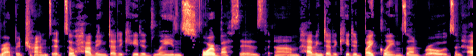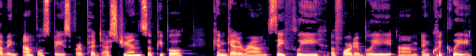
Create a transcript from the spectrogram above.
rapid transit. So having dedicated lanes for buses, um, having dedicated bike lanes on roads, and having ample space for pedestrians, so people can get around safely, affordably, um, and quickly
